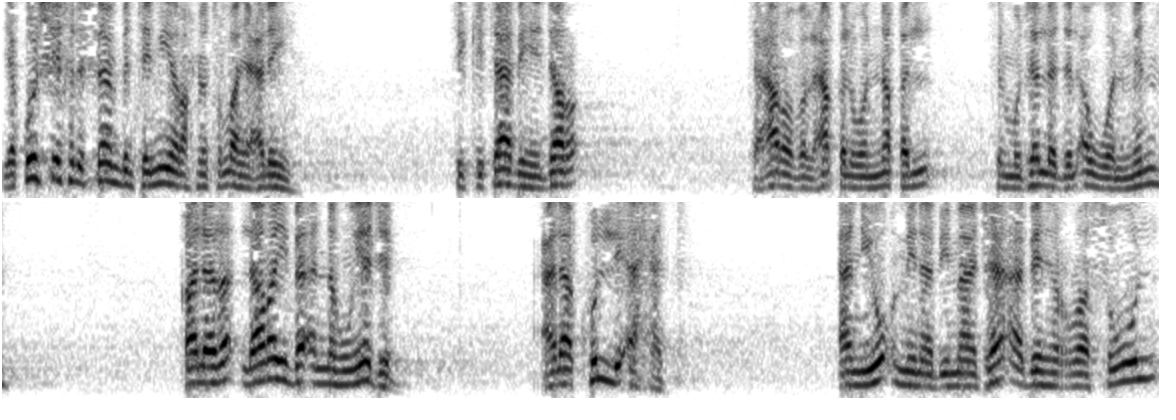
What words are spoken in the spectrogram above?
يقول شيخ الإسلام بن تيمية رحمة الله عليه في كتابه درء تعارض العقل والنقل في المجلد الأول منه قال لا ريب أنه يجب على كل أحد أن يؤمن بما جاء به الرسول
